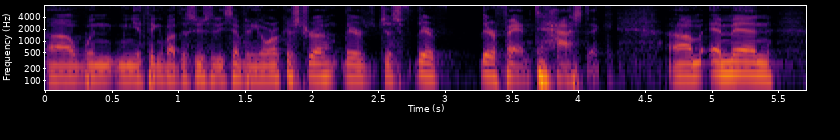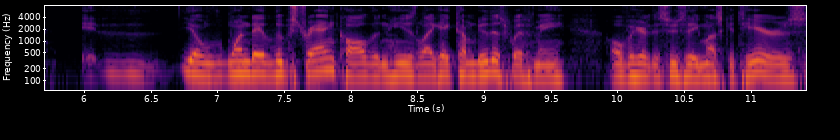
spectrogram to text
uh, when when you think about the Sioux City Symphony Orchestra. They're just they're they're fantastic. Um, and then you know, one day Luke Strand called and he's like, "Hey, come do this with me over here at the Sioux City Musketeers,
